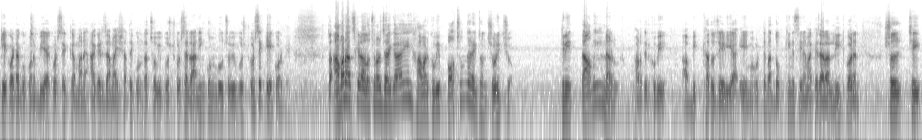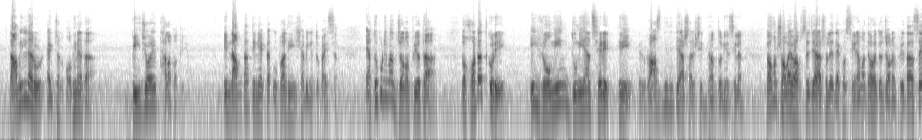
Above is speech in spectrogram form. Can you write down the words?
কে কয়টা গোপনে বিয়ে করছে মানে আগের জামাইয়ের সাথে কোনটা ছবি পোস্ট করছে রানিং কোন বউ ছবি পোস্ট করছে, কে করবে? তো আমার আজকের আলোচনার জায়গায় আমার খুবই পছন্দের একজন চরিত্র, তিনি তামিলনাড়ুর, ভারতের খুবই বিখ্যাত যে এরিয়া এই মুহূর্তে বা দক্ষিণী সিনেমাকে যারা লিড করেন সেই তামিলনাড়ুর একজন অভিনেতা বিজয় থালাপতি। এই নামটা তিনি একটা উপাধি হিসাবে কিন্তু পাইছেন। এত পরিমাণ জনপ্রিয়তা, তো হঠাৎ করে এই রঙিন দুনিয়া ছেড়ে তিনি রাজনীতিতে আসার সিদ্ধান্ত নিয়েছিলেন। তখন সবাই ভাবছে যে আসলে দেখো, সিনেমাতে হয়তো জনপ্রিয়তা আছে,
